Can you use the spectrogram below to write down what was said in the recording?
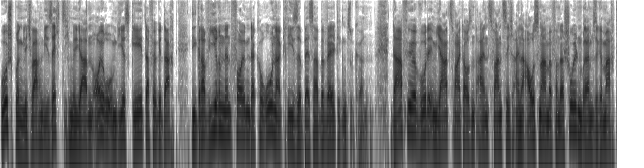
Ursprünglich waren die 60 Milliarden Euro, um die es geht, dafür gedacht, die gravierenden Folgen der Corona-Krise besser bewältigen zu können. Dafür wurde im Jahr 2021 eine Ausnahme von der Schuldenbremse gemacht,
